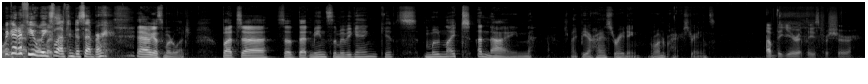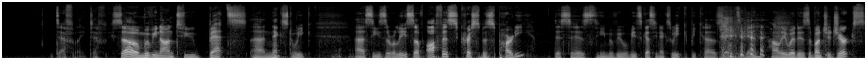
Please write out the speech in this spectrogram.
We got a few weeks list. left in December. yeah, we got some more to watch. But uh, so that means the movie gang gives Moonlight a nine, which might be our highest rating, or one of our highest ratings. of the year at least for sure. Definitely, definitely. So, moving on to bets. Uh, next week uh, sees the release of Office Christmas Party. This is the movie we'll be discussing next week because, once again, Hollywood is a bunch of jerks,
